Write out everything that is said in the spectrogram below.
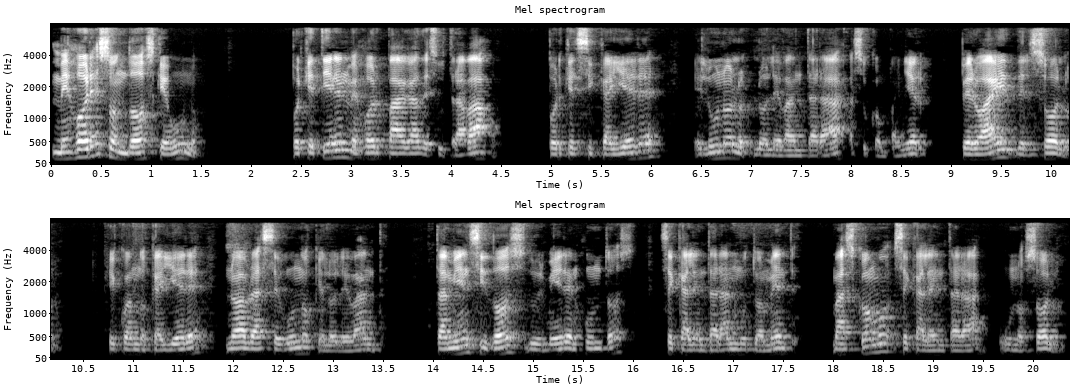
mejores son dos que uno, porque tienen mejor paga de su trabajo, porque si cayere, el uno lo, levantará a su compañero, pero hay del solo, que cuando cayere, no habrá segundo que lo levante. También si dos durmieren juntos, se calentarán mutuamente, mas ¿cómo se calentará uno solo?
